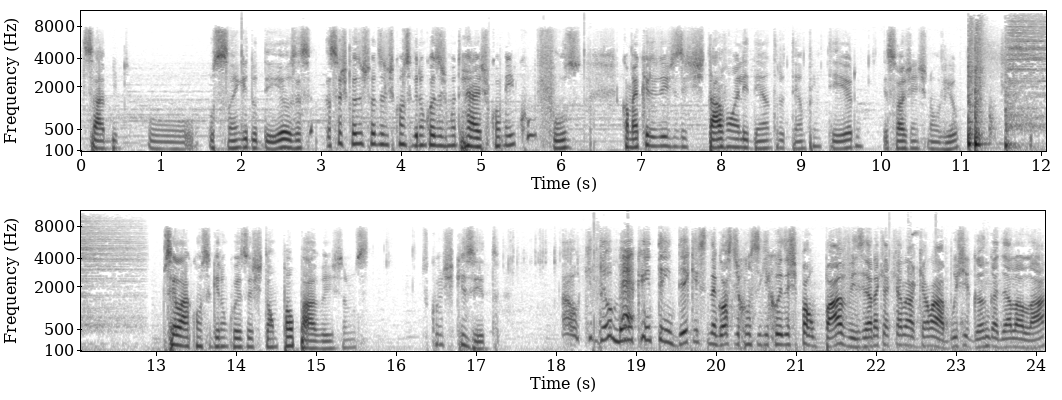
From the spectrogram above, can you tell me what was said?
sabe? O, o sangue do deus, essa- essas coisas todas eles conseguiram coisas muito reais. Ficou meio confuso. Como é que eles estavam ali dentro o tempo inteiro e só a gente não viu? Sei lá, conseguiram coisas tão palpáveis. Não sei. Ficou esquisito. Ah, o que deu meio É. que a entender que esse negócio de conseguir coisas palpáveis era que aquela, aquela bugiganga dela lá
